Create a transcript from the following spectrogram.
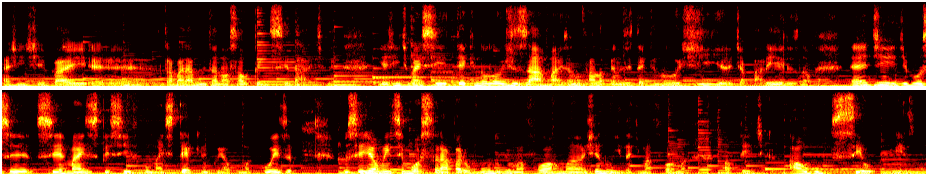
a gente vai é, é, trabalhar muito a nossa autenticidade, né? E a gente vai se tecnologizar mais. Eu não falo apenas de tecnologia, de aparelhos, não. É de, de você ser mais específico, mais técnico em alguma coisa. Você realmente se mostrar para o mundo de uma forma genuína, de uma forma autêntica. Algo seu mesmo.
